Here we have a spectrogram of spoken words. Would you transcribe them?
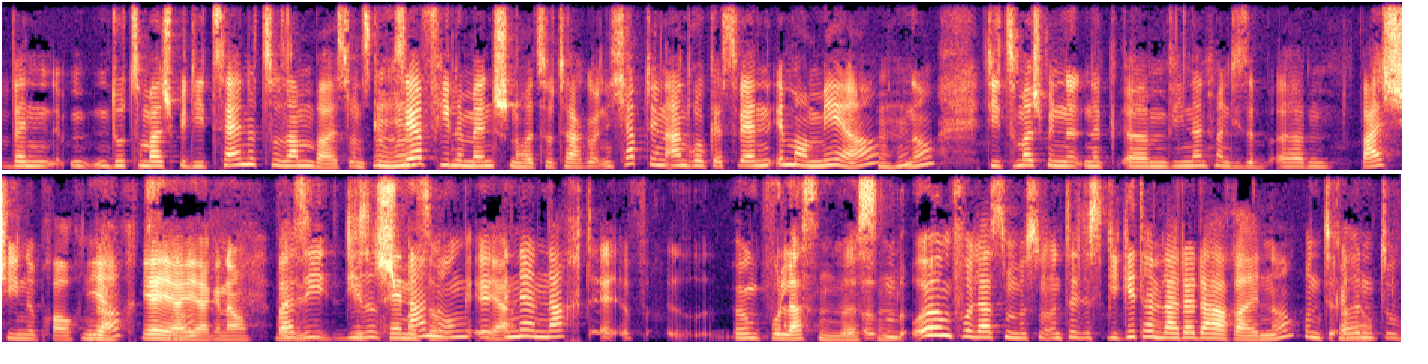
wenn du zum Beispiel die Zähne zusammenbeißt, und es gibt sehr viele Menschen heutzutage, und ich habe den Eindruck, es werden immer mehr, ne, die zum Beispiel eine, eine ähm, wie nennt man diese ähm, Beißschiene brauchen Ja, nachts. ja, ja, ne? ja, genau. Weil, Weil sie die- die diese so- Spannung äh, ja. in der Nacht äh, Irgendwo lassen müssen. irgendwo lassen müssen und das, die geht dann leider da rein, ne? Und, Genau. und du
